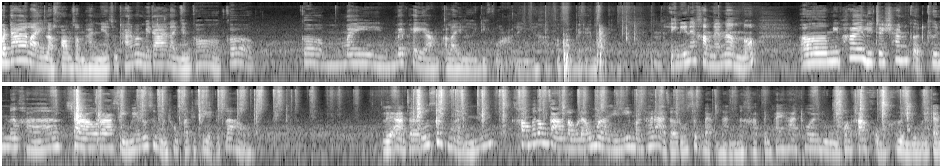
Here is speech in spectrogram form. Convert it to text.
มันได้อะไรล่ะความสัมพันธ์เนี้ยสุดท้ายมันไม่ได้อะไรงั้นก็ก็ก็ไม่ไม่พยายามอะไรเลยดีกว่าอะไรอย่างเงี้ยค่ะ ทีนี้ในคำแนะนำเนาะมีไพ่ rejection เกิดขึ้นนะคะ ชาวราศีเมษรู้สึกเหมือนถูกปฏิเสธหรือเปล่า หรืออาจจะรู้สึกเหมือนเขาไม่ต้องการเราแล้วไหมบางท่านอาจจะรู้สึกแบบนั้นนะคะ เป็นไพ่ห้าถ้วยดูค่อนข้างขมขื่นอยู่เหมือนกัน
